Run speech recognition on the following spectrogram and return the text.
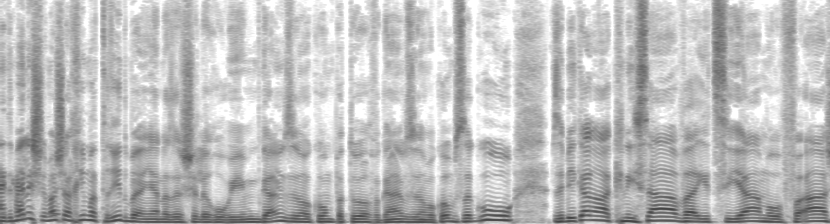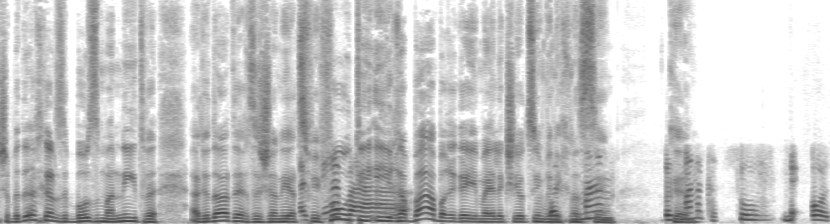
נדמה לי שמה שהכי מטריד בעניין הזה של אירועים, גם אם זה במקום פתוח וגם אם זה במקום סגור, זה בעיקר הכניסה והיציאה מהופעה, שבדרך כלל זה בו זמנית, ואת יודעת איך זה שאני, הצפיפות היא רבה ברגעים האלה כשיוצאים ונכנסים. בזמן כן. הקצוב מאוד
